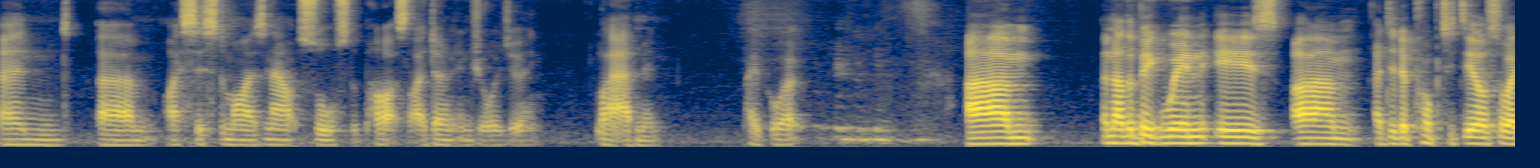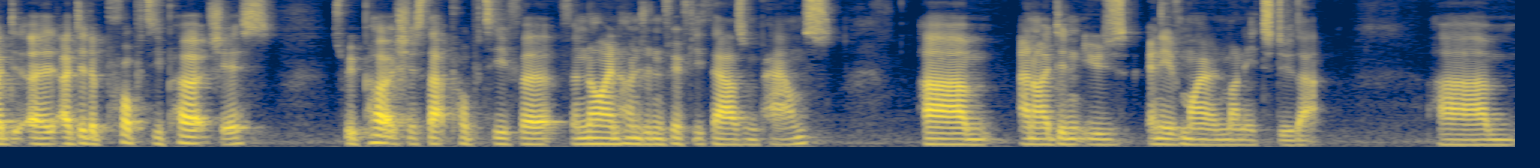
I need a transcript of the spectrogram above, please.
and um, I systemize and outsource the parts that I don't enjoy doing, like admin, paperwork. um, another big win is um, I did a property deal. So I, I did a property purchase. So we purchased that property for, for £950,000 um, and I didn't use any of my own money to do that. Um,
